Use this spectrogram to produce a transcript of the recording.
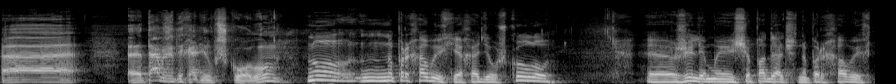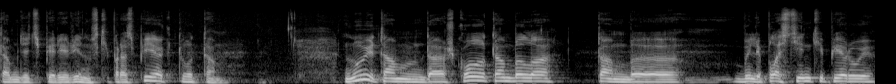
А, э, там же ты ходил в школу. Ну, на Пороховых я ходил в школу. Э, Жили мы еще подальше на Пороховых, там, где теперь Ириновский проспект, вот там. Ну, и там, да, школа там была. Там э, были пластинки первые.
